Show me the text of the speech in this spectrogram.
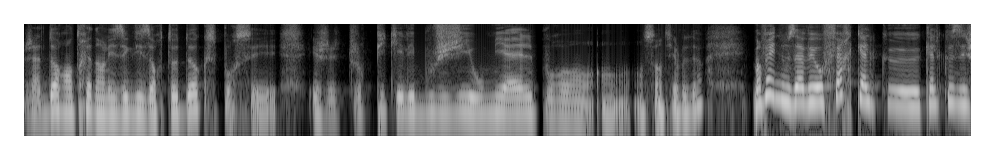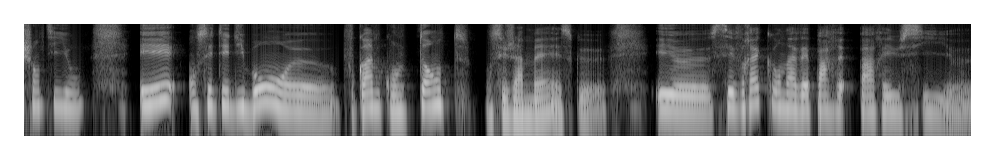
J'adore entrer dans les églises orthodoxes pour ces et j'ai toujours piqué les bougies au miel pour en, en- en sentir l'odeur. Mais enfin, il nous avait offert quelques quelques échantillons et on s'était dit bon, euh, faut quand même qu'on le tente. On sait jamais. Est-ce que et euh, c'est vrai qu'on n'avait pas ré- pas réussi euh,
